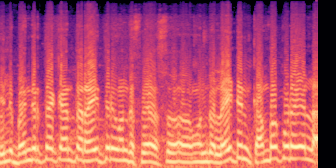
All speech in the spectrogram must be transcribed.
ಇಲ್ಲಿ ಬಂದಿರ್ತಕ್ಕಂಥ ರೈತರಿಗೆ ಒಂದು ಫೆ- ಸ- ಒಂದು ಲೈಟಿನ ಕಂಬ ಕೂಡ ಇಲ್ಲ.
